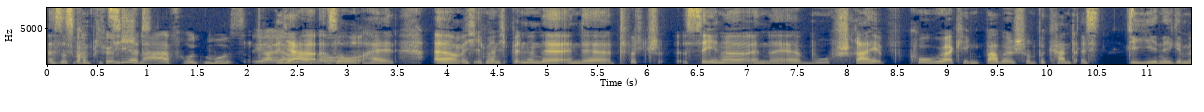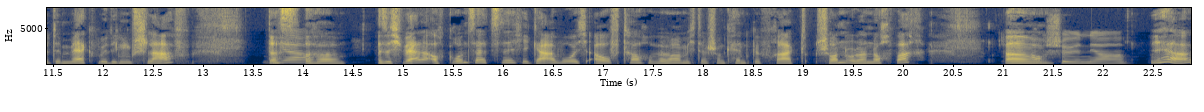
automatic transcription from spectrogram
es ist kompliziert. Schlafrhythmus. Ja, ja, Ja, genau. so halt. Ähm, ich ich meine, ich bin in der in der Twitch-Szene, in der Buchschreib, Coworking Bubble schon bekannt als diejenige mit dem merkwürdigen Schlaf. Das, Ja. äh, also ich werde auch grundsätzlich, egal wo ich auftauche, wenn man mich da schon kennt, gefragt, schon oder noch wach. Ähm, Auch schön, ja. ja.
